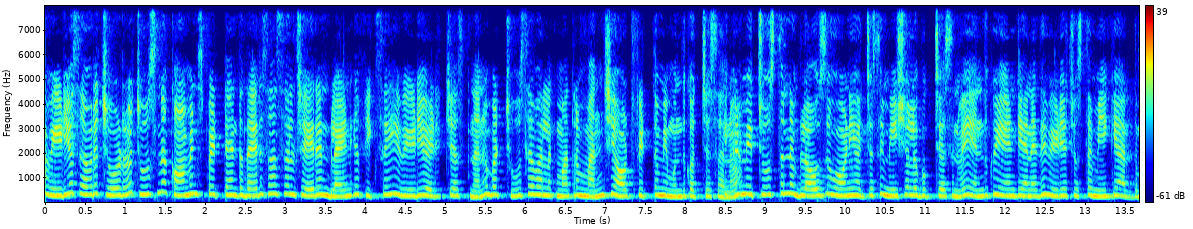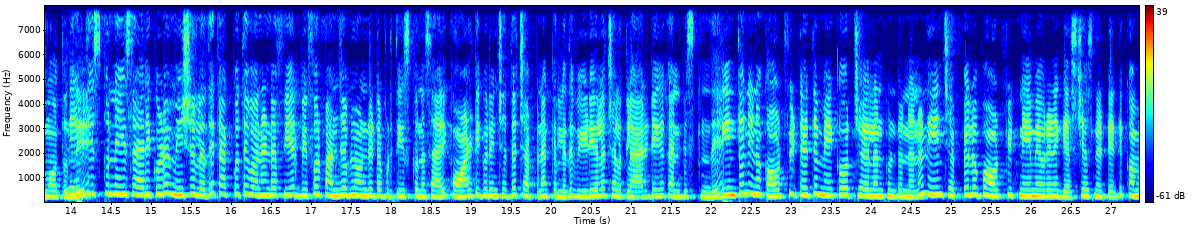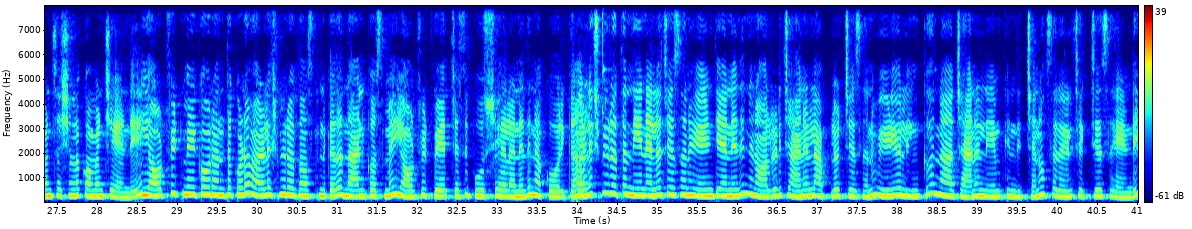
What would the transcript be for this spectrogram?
నా వీడియోస్ ఎవరు చూడరు. చూసిన కామెంట్స్ పెట్టేంత ధైర్య సాహసాలు చేయరని బ్లైండ్గా ఫిక్స్ అయ్యి ఈ వీడియో ఎడిట్ చేస్తున్నాను. బట్ చూసే వాళ్ళకి మాత్రం మంచి అవుట్ఫిట్తో మీ ముందుకు వచ్చేసాను. ఇక్కడ మీరు చూస్తున్న బ్లౌజ్ ఓణి వచ్చేసి మీషోలో బుక్ చేసినవి. ఎందుకు ఏంటి అనేది వీడియో చూస్తే మీకే అర్థమవుతుంది. నేను తీసుకున్న ఈ శారీ కూడా మీషోలోదే. కాకపోతే one and half year before పంజాబ్లో ఉండేటప్పుడు తీసుకున్న శారీ క్వాలిటీ గురించి అయితే చెప్పనక్కర్లేదు. వీడియోలో చాలా క్లారిటీగా కనిపిస్తుంది. దీంతో నేను ఒక అవుట్ఫిట్ అయితే మేక్ ఓవర్ చేయాలనుకుంటున్నాను. నేను చెప్పేలోపు అవుట్ఫిట్ నేమ్ ఎవరైనా గెస్ట్ చేసినట్టయితే కామెంట్ సెషన్లో కామెంట్ చేయండి. ఈ అవుట్ఫిట్ మేక్ ఓవర్ అంతా కూడా వరలక్ష్మి వ్రతం వస్తుంది కదా దానికోసమే ఈ అవుట్ఫిట్ వేర్ చేసి పూజ చేయాలనేది నా కోరిక. వరలక్ష్మి వ్రతం నేను ఎలా చేశాను ఏంటి అనేది నేను ఆల్రెడీ ఛానల్లో అప్లోడ్ చేశాను. వీడియో లింక్ నా ఛానల్ నేమ్ కింద ఇచ్చాను ఒకసారి వెళ్ళి చెక్ చేసేయండి.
